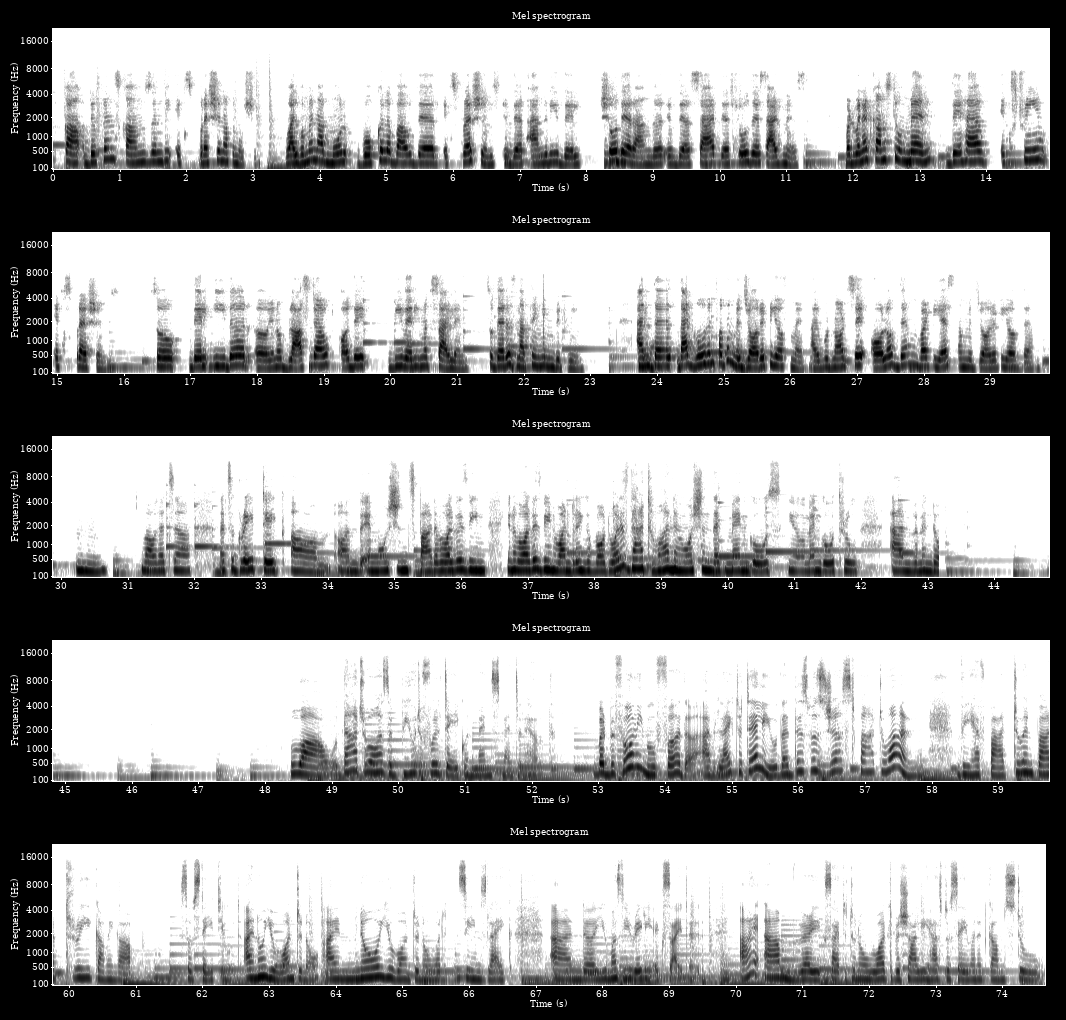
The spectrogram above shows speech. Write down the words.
difference comes in the expression of emotion. While women are more vocal about their expressions if they're angry they'll show their anger. If they're sad they'll show their sadness. But when it comes to men they have extreme expressions so they'll either uh, you know blast out or they be very much silent. So there is nothing in between. And the, that goes in for the majority of men. I would not say all of them but yes a majority of them. Mm-hmm. wow that's a that's a great take um, on the emotions part. I've always been you know i've always been wondering about what is that one emotion that men goes you know men go through and women don't Wow, that was a beautiful take on men's mental health. But before we move further, I would like to tell you that this was just part one. We have part two and part three coming up. So stay tuned. I know you want to know. I know you want to know what it seems like, and uh, you must be really excited. I am very excited to know what Vishali has to say when it comes to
